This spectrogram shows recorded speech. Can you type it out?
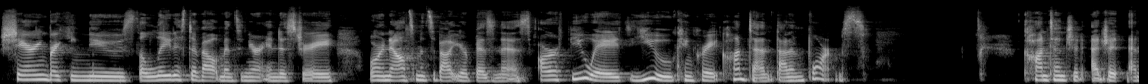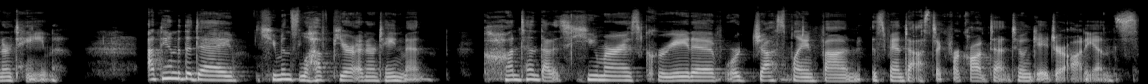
sharing breaking news, the latest developments in your industry, or announcements about your business are a few ways you can create content that informs. Content should entertain. At the end of the day, humans love pure entertainment. Content that is humorous, creative, or just plain fun is fantastic for content to engage your audience.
